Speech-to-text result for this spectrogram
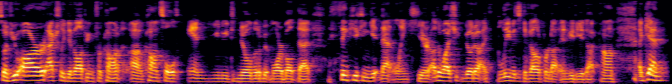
So if you are actually developing for con, uh, consoles and you need to know a little bit more about that, I think you can get that link here. Otherwise, you can go to, I believe it's developer.nvidia.com. Again,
